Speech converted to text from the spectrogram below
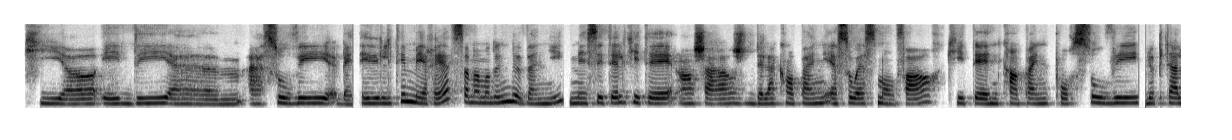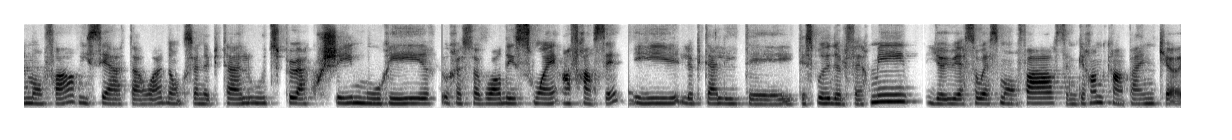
qui a aidé euh, à sauver, ben, elle était mairesse à un moment donné de Vanier, mais c'est elle qui était en charge de la campagne SOS Montfort, qui était une campagne pour sauver l'hôpital Montfort ici à Ottawa. Donc, c'est un hôpital où tu peux accoucher, mourir, recevoir des soins en français. Et l'hôpital était, était supposé de le fermer. Il y a eu SOS Montfort. C'est une grande campagne qui a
